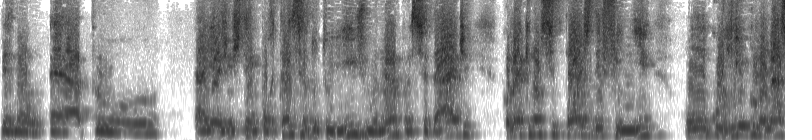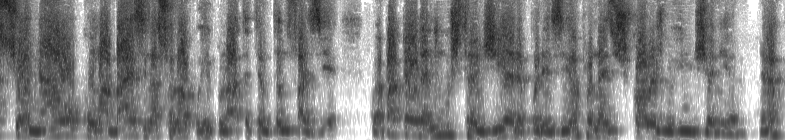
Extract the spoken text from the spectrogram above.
perdão, é, pro, aí a gente tem a importância do turismo, né, para a cidade. Como é que não se pode definir um currículo nacional com uma base nacional curricular está tentando fazer? Qual é o papel da língua estrangeira, por exemplo, nas escolas do Rio de Janeiro, né?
